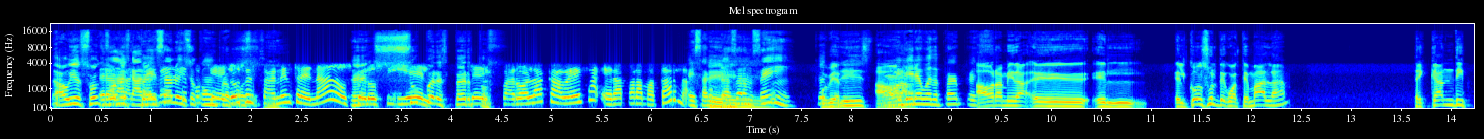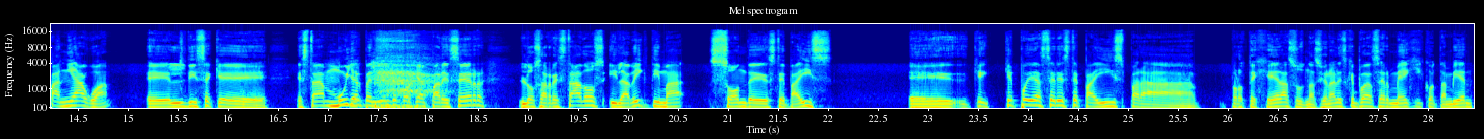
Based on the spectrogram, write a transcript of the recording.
Ah, Oye, son, Pero son la cabeza lo hizo con un Porque ellos propósito. están entrenados, Eh, pero si él expertos. le disparó a la cabeza era para matarla. Exacto, Muy bien. Ahora mira, eh, el, el cónsul de Guatemala, Tecandi Paniagua, él dice que está muy al pendiente porque al parecer los arrestados y la víctima son de este país. Eh, ¿qué, qué puede hacer este país para proteger a sus nacionales? ¿Qué puede hacer México también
